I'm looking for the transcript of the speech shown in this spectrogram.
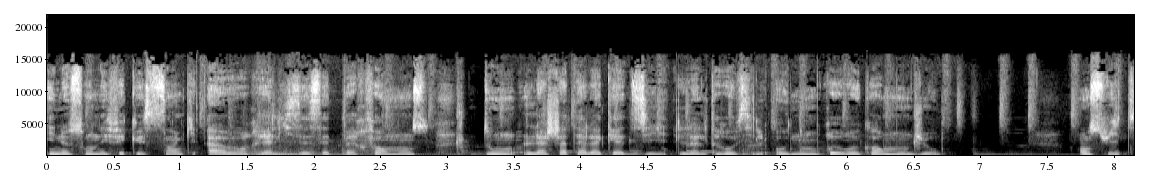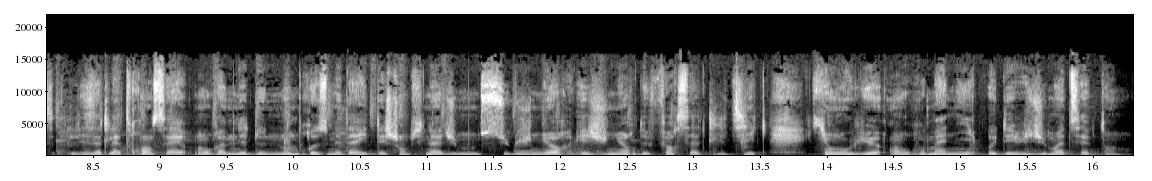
Ils ne sont en effet que 5 à avoir réalisé cette performance, dont Lachat Alakadzi, l'haltérophile aux nombreux records mondiaux. Ensuite, les athlètes français ont ramené de nombreuses médailles des championnats du monde sub-junior et junior de force athlétique qui ont eu lieu en Roumanie au début du mois de septembre.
